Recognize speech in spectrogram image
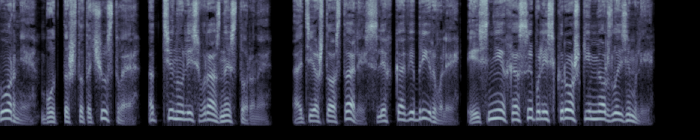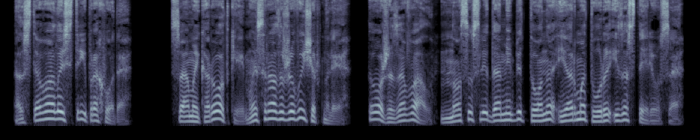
Корни, будто что-то чувствуя, оттянулись в разные стороны. А те, что остались, слегка вибрировали, и с них осыпались крошки мерзлой земли. Оставалось три прохода. Самый короткий мы сразу же вычеркнули. Тоже завал, но со следами бетона и арматуры из астериуса.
